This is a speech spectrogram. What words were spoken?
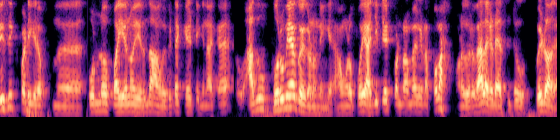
பிசிக்ஸ் படிக்கிற பொண்ணோ பையனோ இருந்தால் அவங்க கிட்ட கேட்டிங்கனாக்க அதுவும் பொறுமையாக கேட்கணும் நீங்க. அவங்கள போய் அஜிடேட் பண்ற மாதிரி கேட்டா போமா உனக்கு ஒரு வேலை கிடையாதுன்ட்டு போயிடுவாங்க.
